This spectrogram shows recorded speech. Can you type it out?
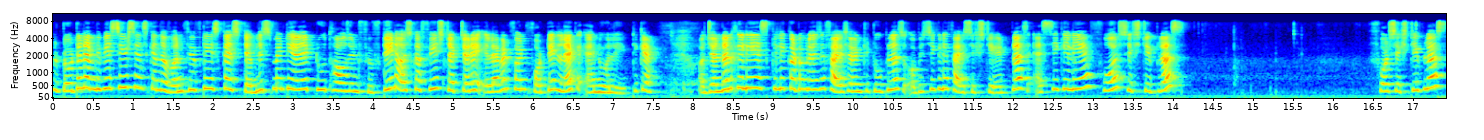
तो टोटल एमबीबीएस सीट्स है, इसके अंदर 150 इसका स्टेब्लिशमेंट ईयर है 2015 और इसका फ़ीस स्ट्रक्चर है 11.14 लाख एनुअली ठीक है? और जनरल के लिए इसके लिए cut off five seventy two plus OBC के लिए five sixty eight plus S के लिए four sixty plus four sixty plus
